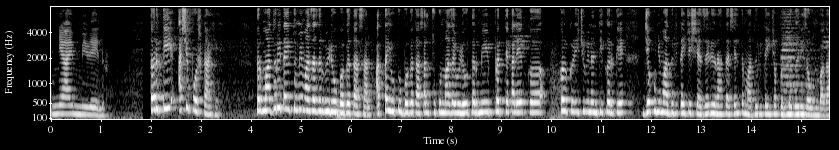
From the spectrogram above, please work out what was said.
न्याय मिळेल. तर ती अशी पोस्ट आहे. तर माधुरीताई तुम्ही माझा जर व्हिडिओ बघत असाल आत्ता यूट्यूब बघत असाल चुकून माझा व्हिडिओ तर मी प्रत्येकाला एक कळकळीची विनंती करते. जे कुणी माधुरीताईच्या शेजारी राहत असेल तर माधुरीताईच्या पहिलं घरी जाऊन बघा.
